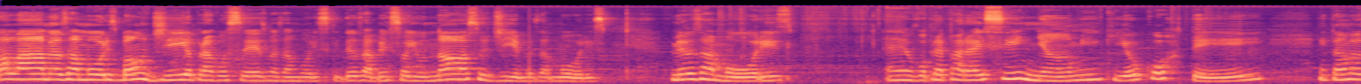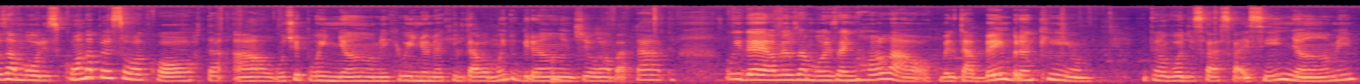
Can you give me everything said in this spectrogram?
Olá, meus amores, bom dia para vocês, meus amores. Que Deus abençoe o nosso dia, meus amores. Meus amores, é, eu vou preparar esse inhame que eu cortei. Então, meus amores, quando a pessoa corta algo, tipo inhame, que o inhame aqui estava muito grande, ou uma batata, o ideal, meus amores, é enrolar, ó. Como ele tá bem branquinho. Então, eu vou descascar esse inhame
